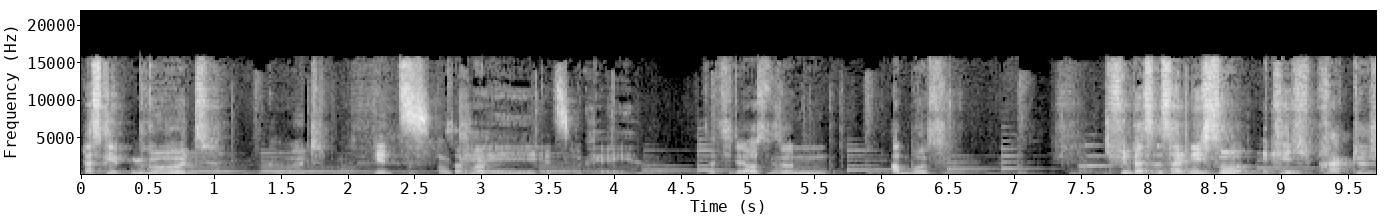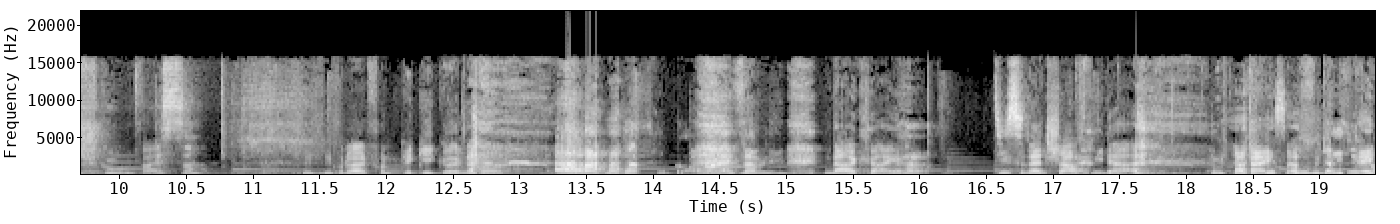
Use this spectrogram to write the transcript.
Das gibt ein Gut. Gut. It's okay, it's okay. Das sieht aus wie so ein Ambus. Ich finde, das ist halt nicht so eckig praktisch gut, weißt du? Oder halt von Piggy Girl gebaut. das ist am Lied. Na, Kai? Siehst du dein Schaf wieder? Meiser Bleeding.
